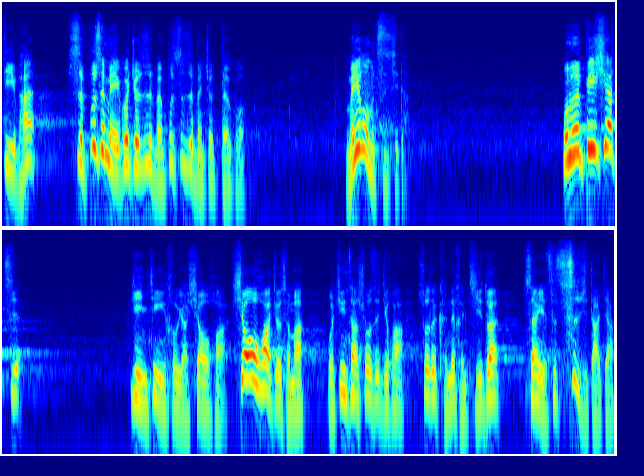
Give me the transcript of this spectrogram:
底盘是不是美国就日本，不是日本就德国，没有我们自己的。我们必须要引引进以后要消化，消化就什么？我经常说这句话，说的可能很极端，实际上也是刺激大家。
